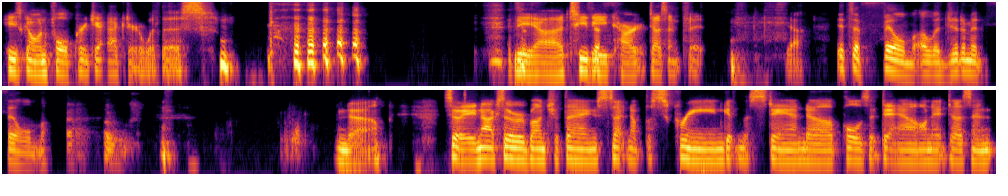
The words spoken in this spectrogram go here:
He's going full projector with this. The a, uh, TV cart doesn't fit. Yeah, it's a film, a legitimate film. No. So he knocks over a bunch of things, setting up the screen, getting the stand up, pulls it down. It doesn't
